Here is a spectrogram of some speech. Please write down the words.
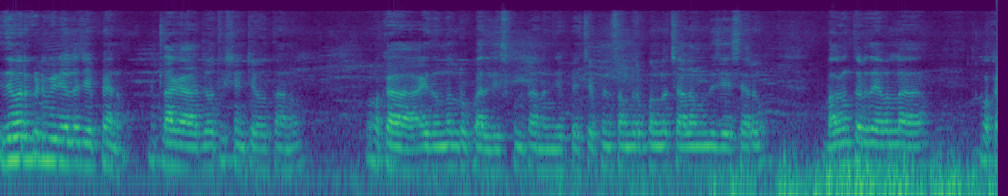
ఇదివరకు వీడియోలో చెప్పాను. ఇట్లాగా జ్యోతిష్యం చెబుతాను. ఒక ఐదు వందల రూపాయలు తీసుకుంటానని చెప్పి చెప్పిన సందర్భంలో చాలామంది చేశారు. భగవంతుడి దయ వల్ల ఒక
